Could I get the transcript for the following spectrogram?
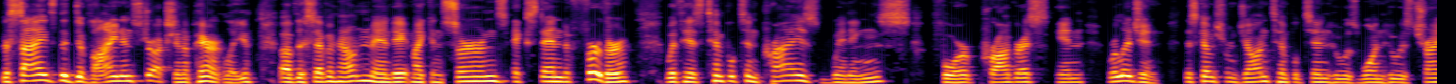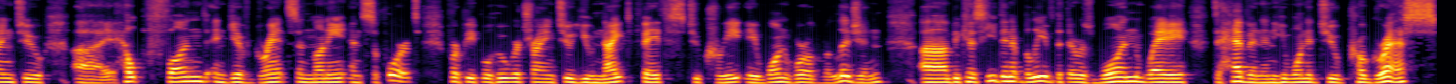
Besides the divine instruction, apparently, of the seven mountain mandate, my concerns extend further with his Templeton Prize winnings for progress in religion. This comes from John Templeton, who was one who was trying to uh, help fund and give grants and money and support for people who were trying to unite faiths to create a one world religion uh, because he didn't believe that there was one way to heaven and he wanted to progress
